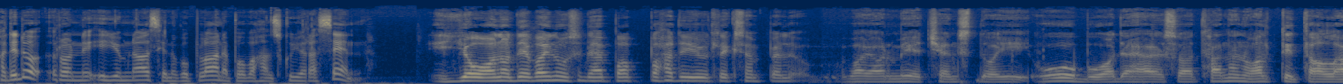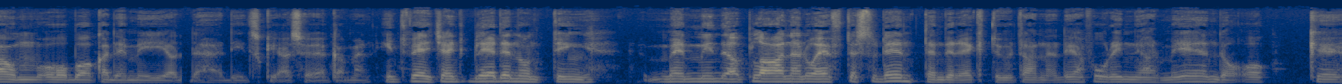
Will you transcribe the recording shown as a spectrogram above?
Hade då Ronny i gymnasiet några planer på vad han skulle göra sen? Ja, no, det var ju nog så där, pappa hade ju till exempel varit armétjänst då i Åbo och det här så att han har nog alltid talat om Åbo akademi och det här dit skulle jag söka men inte vet jag, inte blev det någonting med mina planer då efter studenten direkt utan jag for in i armén då och eh,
